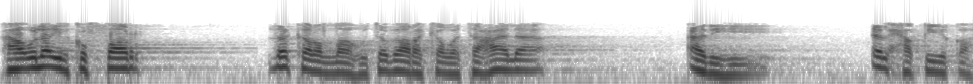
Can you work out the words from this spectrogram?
هؤلاء الكفار ذكر الله تبارك وتعالى هذه الحقيقة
